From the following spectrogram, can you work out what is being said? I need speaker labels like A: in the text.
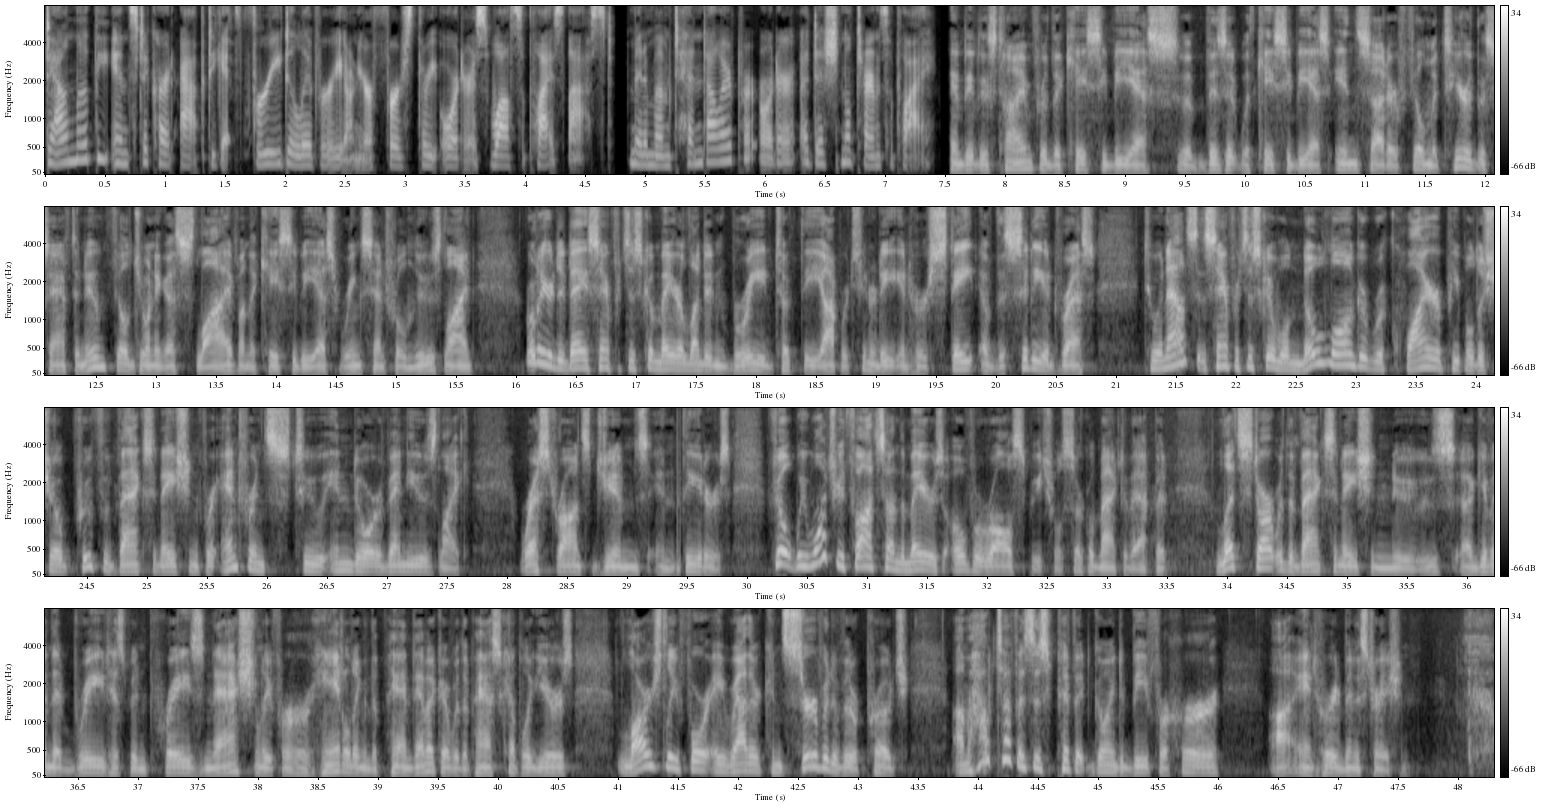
A: Download the Instacart app to get free delivery on your first three orders while supplies last. Minimum $10 per order, additional term supply.
B: And it is time for the KCBS uh, visit with KCBS insider Phil Matier this afternoon. Phil joining us live on the KCBS Ring Central Newsline. Earlier today, San Francisco Mayor London Breed took the opportunity in her State of the City address to announce that San Francisco will no longer require people to show proof of vaccination for entrance to indoor venues like restaurants, gyms, and theaters. Phil, we want your thoughts on the mayor's overall speech. We'll circle back to that, but let's start with the vaccination news. Uh, given that Breed has been praised nationally for her handling of the pandemic over the past couple of years, largely for a rather conservative approach, um, how tough is this pivot going to be for her uh, and her administration?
